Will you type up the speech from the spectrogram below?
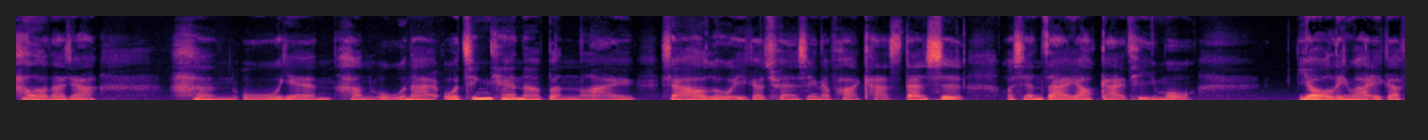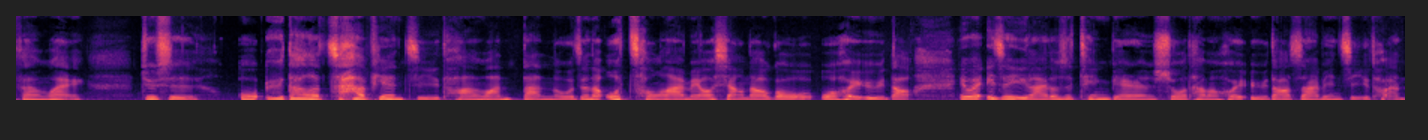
Hello，大家，很无言，很无奈。我今天呢，本来想要录一个全新的 Podcast，但是我现在要改题目，又另外一个番外，就是。我遇到了诈骗集团，完蛋了！我真的，我从来没有想到过我我会遇到，因为一直以来都是听别人说他们会遇到诈骗集团，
